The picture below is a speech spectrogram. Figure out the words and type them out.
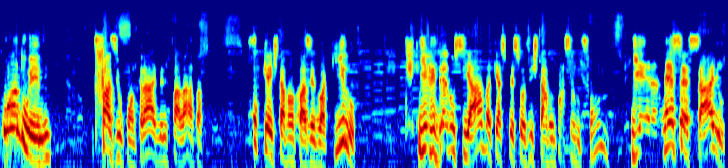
Quando ele fazia o contrário, ele falava por que estava fazendo aquilo, e ele denunciava que as pessoas estavam passando fome, e era necessário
